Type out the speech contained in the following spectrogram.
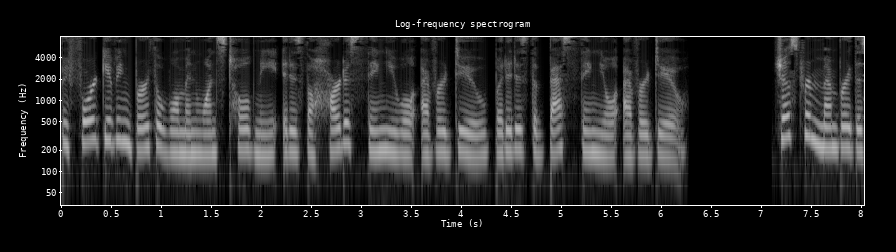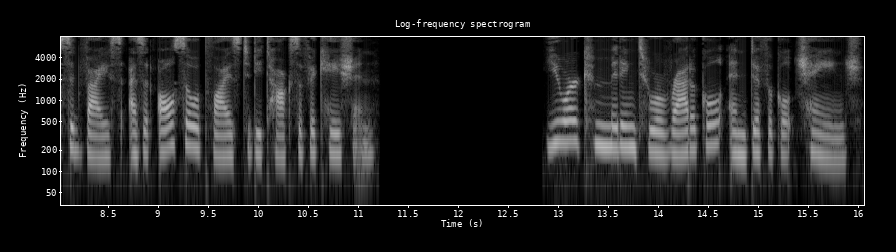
Before giving birth a woman once told me it is the hardest thing you will ever do but it is the best thing you'll ever do. Just remember this advice as it also applies to detoxification. You are committing to a radical and difficult change.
